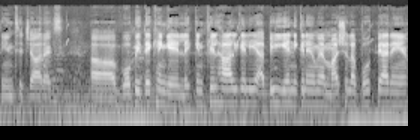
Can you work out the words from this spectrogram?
तीन से चार एक्स आ, वो भी देखेंगे लेकिन फ़िलहाल के लिए अभी ये निकले हुए हैं माशाल्लाह बहुत प्यारे हैं।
